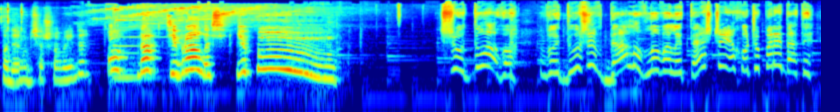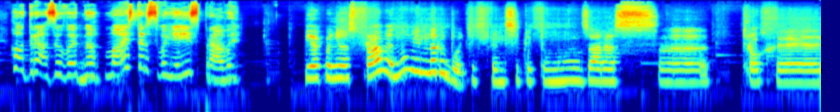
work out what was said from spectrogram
Подивимося, що вийде. О, да, зібралась! Юху! Чудово! Ви дуже вдало вловили те, що я хочу передати. Одразу видно, майстер своєї справи. Як у нього справи? Ну, він на роботі, в принципі, тому зараз е, трохи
